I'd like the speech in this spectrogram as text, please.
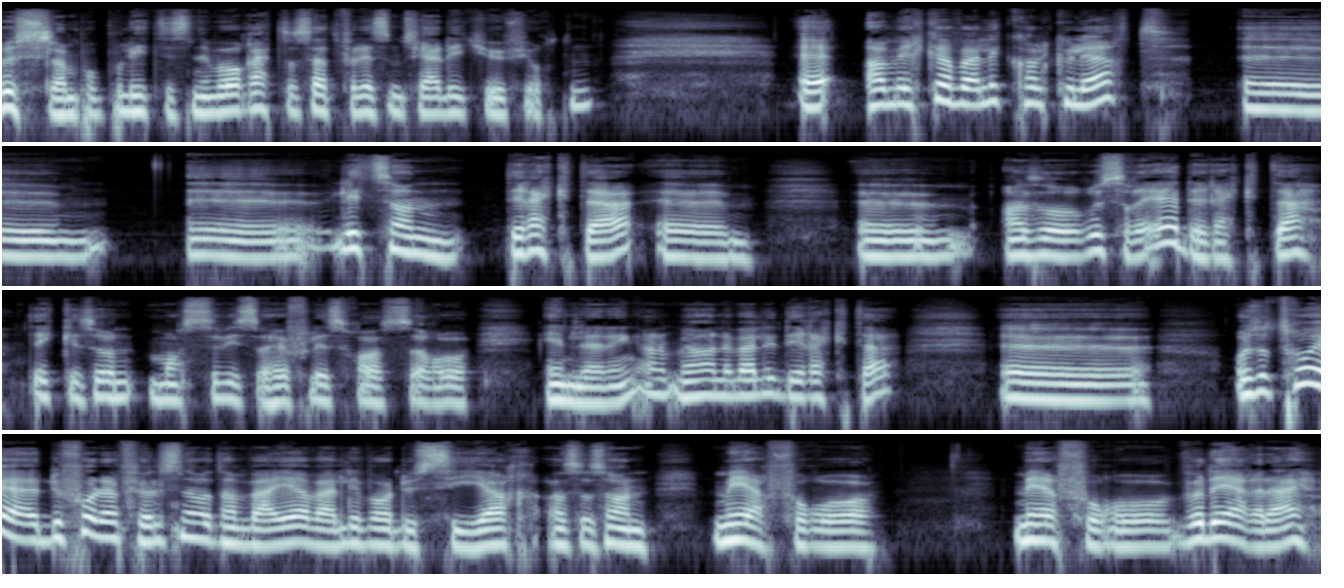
Russland på politisk nivå, rett og slett for det som skjedde i 2014. Eh, han virker veldig kalkulert. Eh, eh, litt sånn direkte. Eh, Uh, altså, russere er direkte. Det er ikke sånn massevis av høflighetsfraser og innledning, men han er veldig direkte. Uh, og så tror jeg du får den følelsen av at han veier veldig hva du sier. Altså sånn mer for å, mer for å vurdere deg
